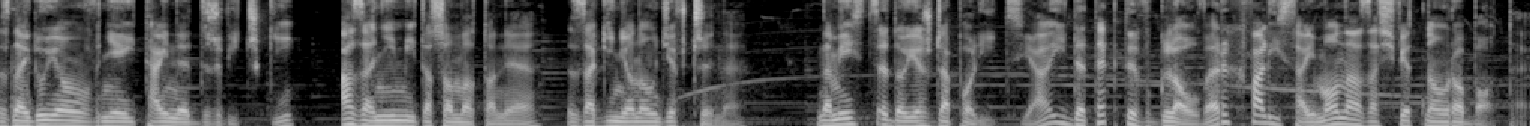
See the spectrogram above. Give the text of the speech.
znajdują w niej tajne drzwiczki, a za nimi to samotnie zaginioną dziewczynę. Na miejsce dojeżdża policja i detektyw Glover chwali Simona za świetną robotę.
